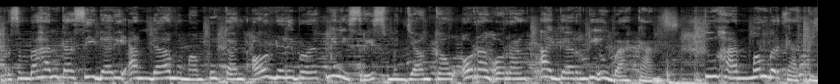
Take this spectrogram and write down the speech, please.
Persembahan kasih dari Anda memampukan All Deliberate Ministries menjangkau orang-orang agar diubahkan. Tuhan memberkati.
